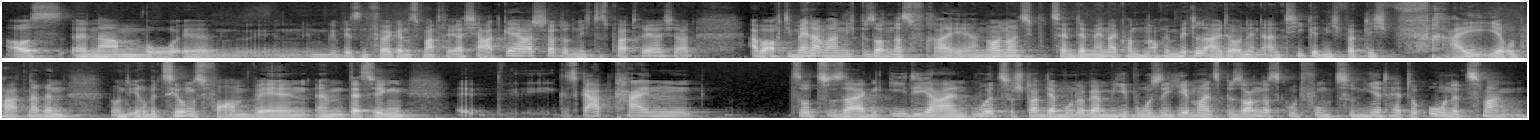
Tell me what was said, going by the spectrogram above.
Ausnahmen, wo äh, in, in, gewissen Völkern das Matriarchat geherrscht hat und nicht das Patriarchat. Aber auch die Männer waren nicht besonders frei. Ja. 99 Prozent der Männer konnten auch im Mittelalter und in der Antike nicht wirklich frei ihre Partnerin und ihre Beziehungsform wählen. Ähm, deswegen, äh, es gab keinen sozusagen idealen Urzustand der Monogamie, wo sie jemals besonders gut funktioniert hätte ohne Zwang.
